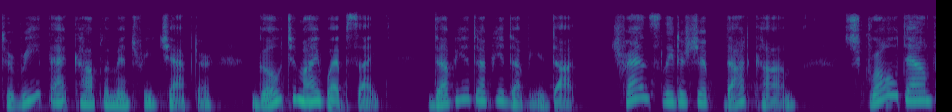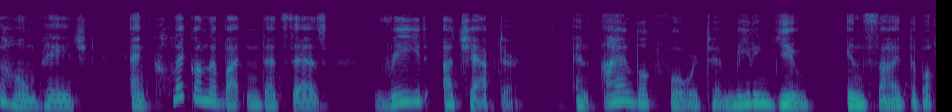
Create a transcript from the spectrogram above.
to read that complimentary chapter, go to my website, www.transleadership.com, scroll down the homepage, and click on the button that says Read a Chapter. And I look forward to meeting you inside the book.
